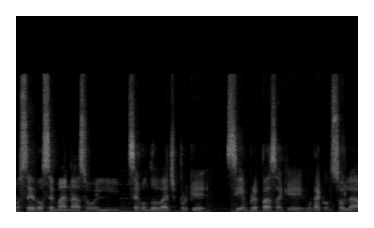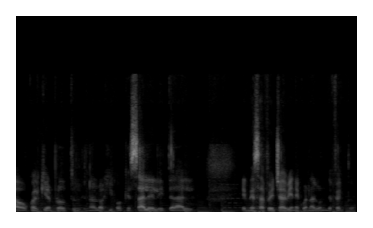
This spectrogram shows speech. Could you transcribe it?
no sé, dos semanas o el segundo batch, porque siempre pasa que una consola o cualquier producto tecnológico que sale literal en esa fecha viene con algún defecto.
